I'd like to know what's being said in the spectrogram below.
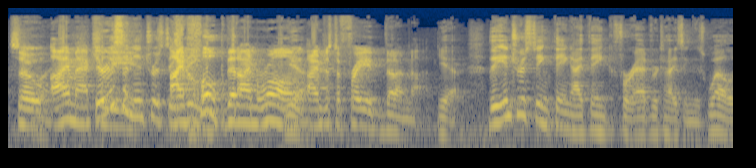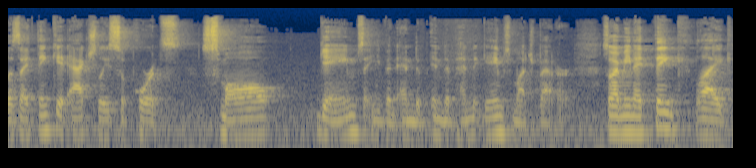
So Right. I'm actually. There is an interesting I thing- hope that I'm wrong. Yeah. I'm just afraid that I'm not. Yeah. The interesting thing I think for advertising as well is I think it actually supports small games, even ind- independent games, much better. So I mean, I think like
